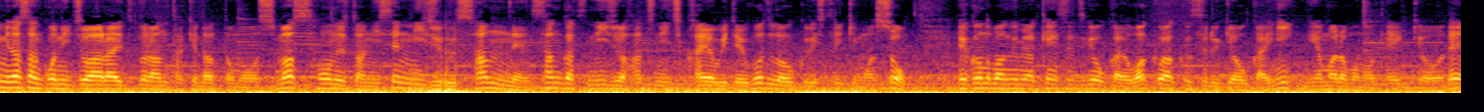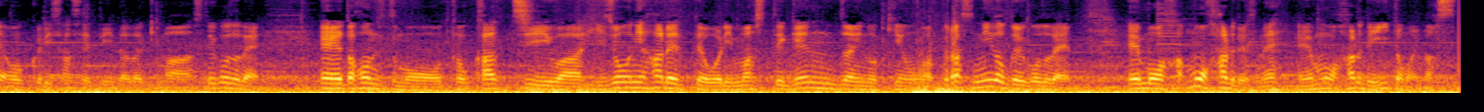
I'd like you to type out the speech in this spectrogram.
い皆さんこんにちは。ライズプラン武田と申します。本日は2023年3月28日火曜日ということでお送りしていきましょう。えこの番組は建設業界をワクワクする業界にゲマラボの提供でお送りさせていただきます。ということで、えー、と本日も十勝は非常に晴れておりまして現在の気温はプラス2度ということで、えー、もうもう春ですね、えー、もう春でいいと思います。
